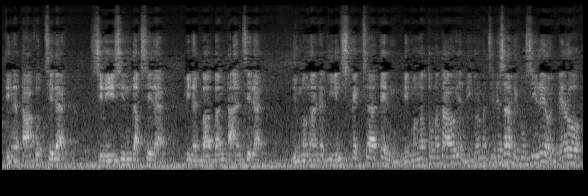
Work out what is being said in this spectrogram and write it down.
tinatakot sila, sinisindak sila, pinagbabantaan sila. Yung mga nag inspect sa atin, may mga tumatawag yan. Hindi ko naman sinasabi kung sino yun, pero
